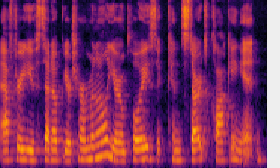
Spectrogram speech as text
After you've set up your terminal, your employees can start clocking in.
